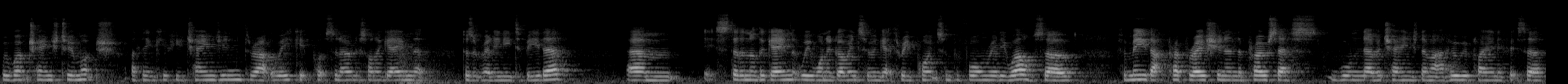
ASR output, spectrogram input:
we won't change too much. I think if you're changing throughout the week, it puts an onus on a game that doesn't really need to be there. Um, it's still another game that we want to go into and get three points and perform really well. So for me, that preparation and the process will never change no matter who we're playing, if it's a,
